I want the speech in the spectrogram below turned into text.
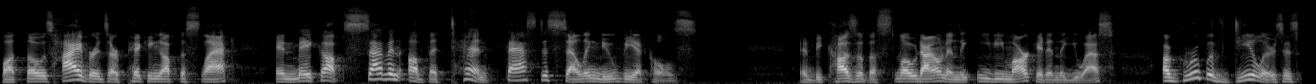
But those hybrids are picking up the slack and make up seven of the 10 fastest selling new vehicles. And because of the slowdown in the EV market in the US, a group of dealers is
